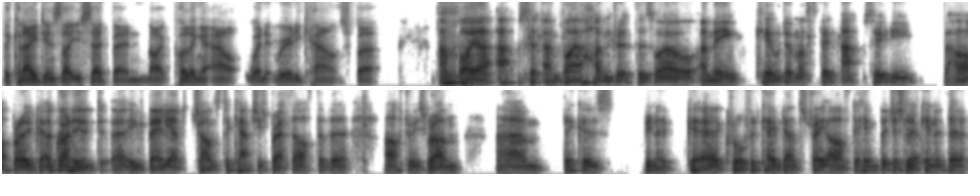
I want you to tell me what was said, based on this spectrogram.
the Canadians, like you said, Ben, like pulling it out when it really counts. But And by a absolute and by a hundredth as well. I mean, Kilde must have been absolutely heartbroken. Granted, uh, he barely had a chance to catch his breath after the after his run, um, because you know uh, Crawford came down straight after him. But just Yeah. looking at the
